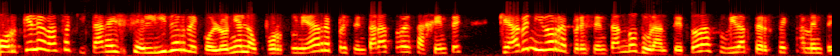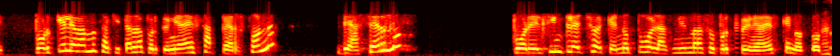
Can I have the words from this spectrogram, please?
¿Por qué le vas a quitar a ese líder de colonia la oportunidad de representar a toda esa gente que ha venido representando durante toda su vida perfectamente? ¿Por qué le vamos a quitar la oportunidad a esa persona de hacerlo por el simple hecho de que no tuvo las mismas oportunidades que nosotros?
